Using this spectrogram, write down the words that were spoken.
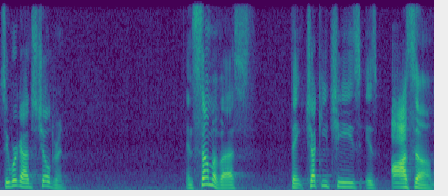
See, we're God's children. And some of us think Chuck E. Cheese is awesome.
